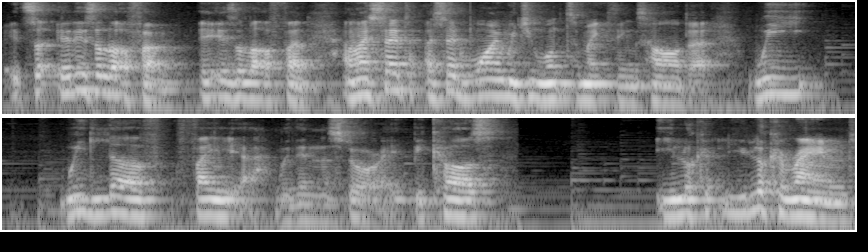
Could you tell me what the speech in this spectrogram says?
It's a, it is a lot of fun. It is a lot of fun. And I said I said why would you want to make things harder? We we love failure within the story because you look at you look around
